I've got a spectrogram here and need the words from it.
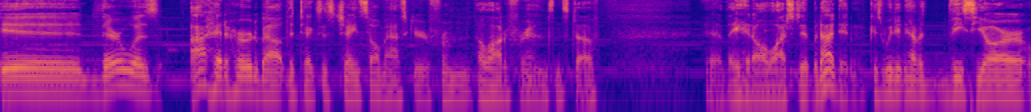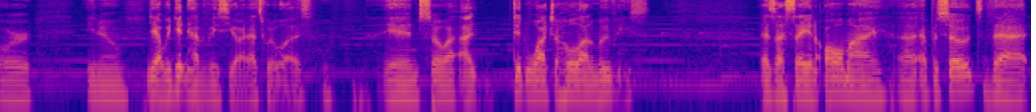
It, there was, I had heard about the Texas Chainsaw Massacre from a lot of friends and stuff. Yeah, they had all watched it, but I didn't because we didn't have a VCR or, you know, yeah, we didn't have a VCR. That's what it was. And so I, I didn't watch a whole lot of movies. As I say in all my uh, episodes, that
